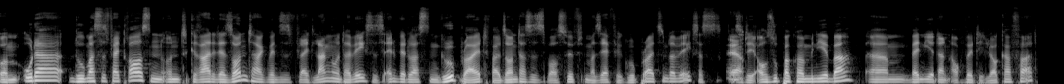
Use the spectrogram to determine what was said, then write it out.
um, oder du machst es vielleicht draußen und gerade der Sonntag, wenn es vielleicht lange unterwegs ist, entweder du hast einen Group Ride, weil sonntags ist es auf Swift immer sehr viel Group Rides unterwegs, das ist Ja. natürlich auch super kombinierbar, ähm, wenn ihr dann auch wirklich locker fahrt.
